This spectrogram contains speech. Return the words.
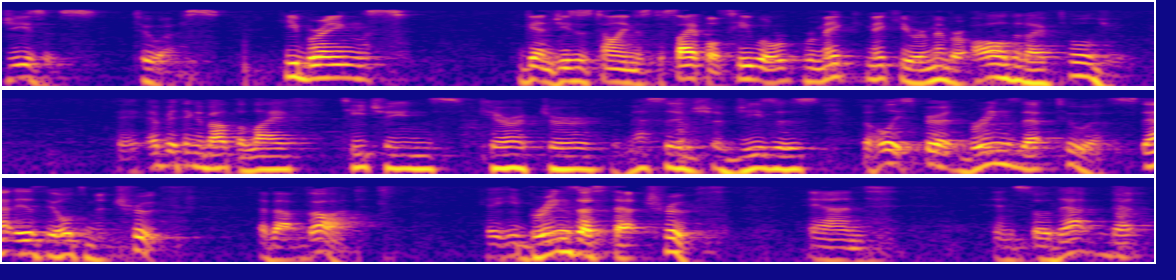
Jesus to us. He brings, again, Jesus telling his disciples, He will make, make you remember all that I've told you. Okay? Everything about the life, teachings, character, the message of Jesus, the Holy Spirit brings that to us. That is the ultimate truth about God. Okay? He brings us that truth. And, and so that, that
